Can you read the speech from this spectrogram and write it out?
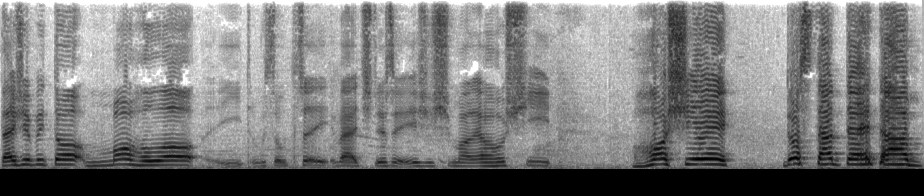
takže by to mohlo jít, už jsou 3 V4, ježišmarja, hoší, hoši, dostaňte tam,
